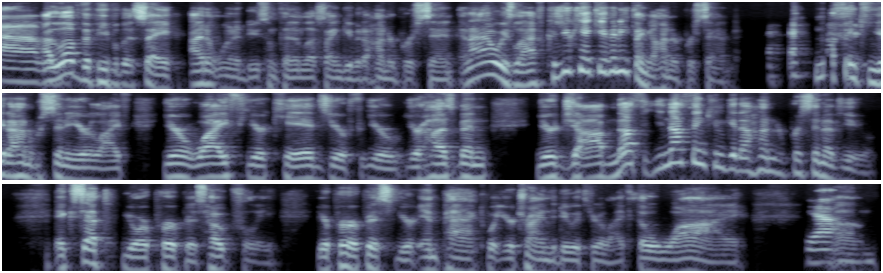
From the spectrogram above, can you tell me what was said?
Um, I love the people that say, I don't want to do something unless I can give it 100%. And I always laugh because you can't give anything 100%. nothing can get 100% of your life. Your wife, your kids, your, your, your husband, your job, nothing, nothing can get 100% of you except your purpose, hopefully, your purpose, your impact, what you're trying to do with your life, the why. Yeah. Um,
